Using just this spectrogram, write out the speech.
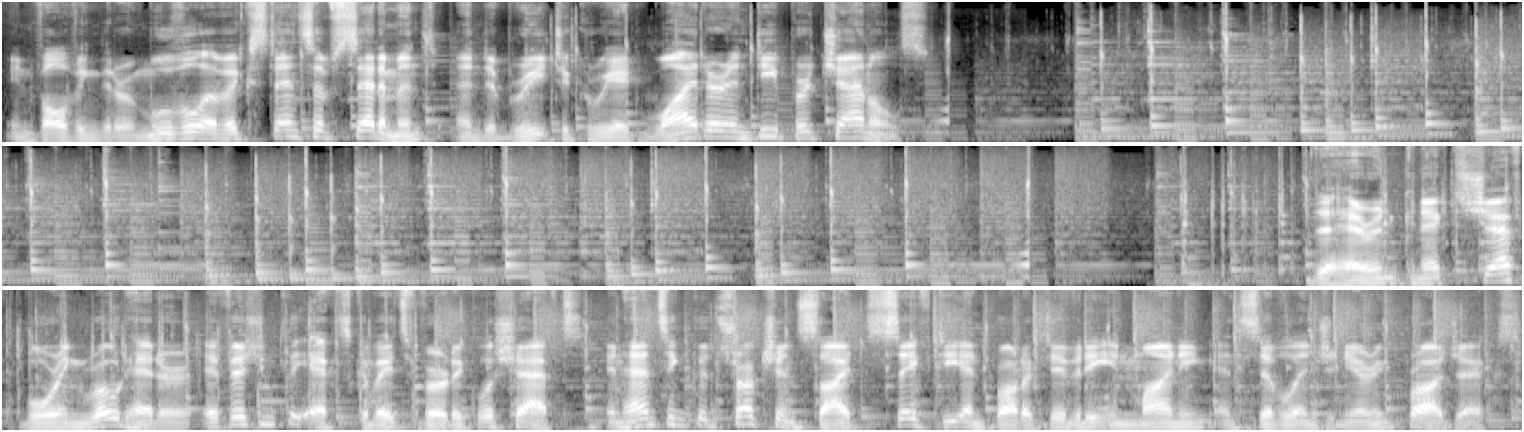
involving the removal of extensive sediment and debris to create wider and deeper channels. The Herrenknecht shaft boring road header efficiently excavates vertical shafts, enhancing construction site safety and productivity in mining and civil engineering projects.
